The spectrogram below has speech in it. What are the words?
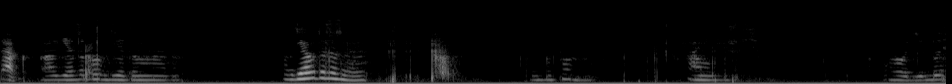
Так, а я забыл, где дом мэра. А где я вот уже знаю? Вроде бы помню. А, не вижу всё. Вроде бы.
